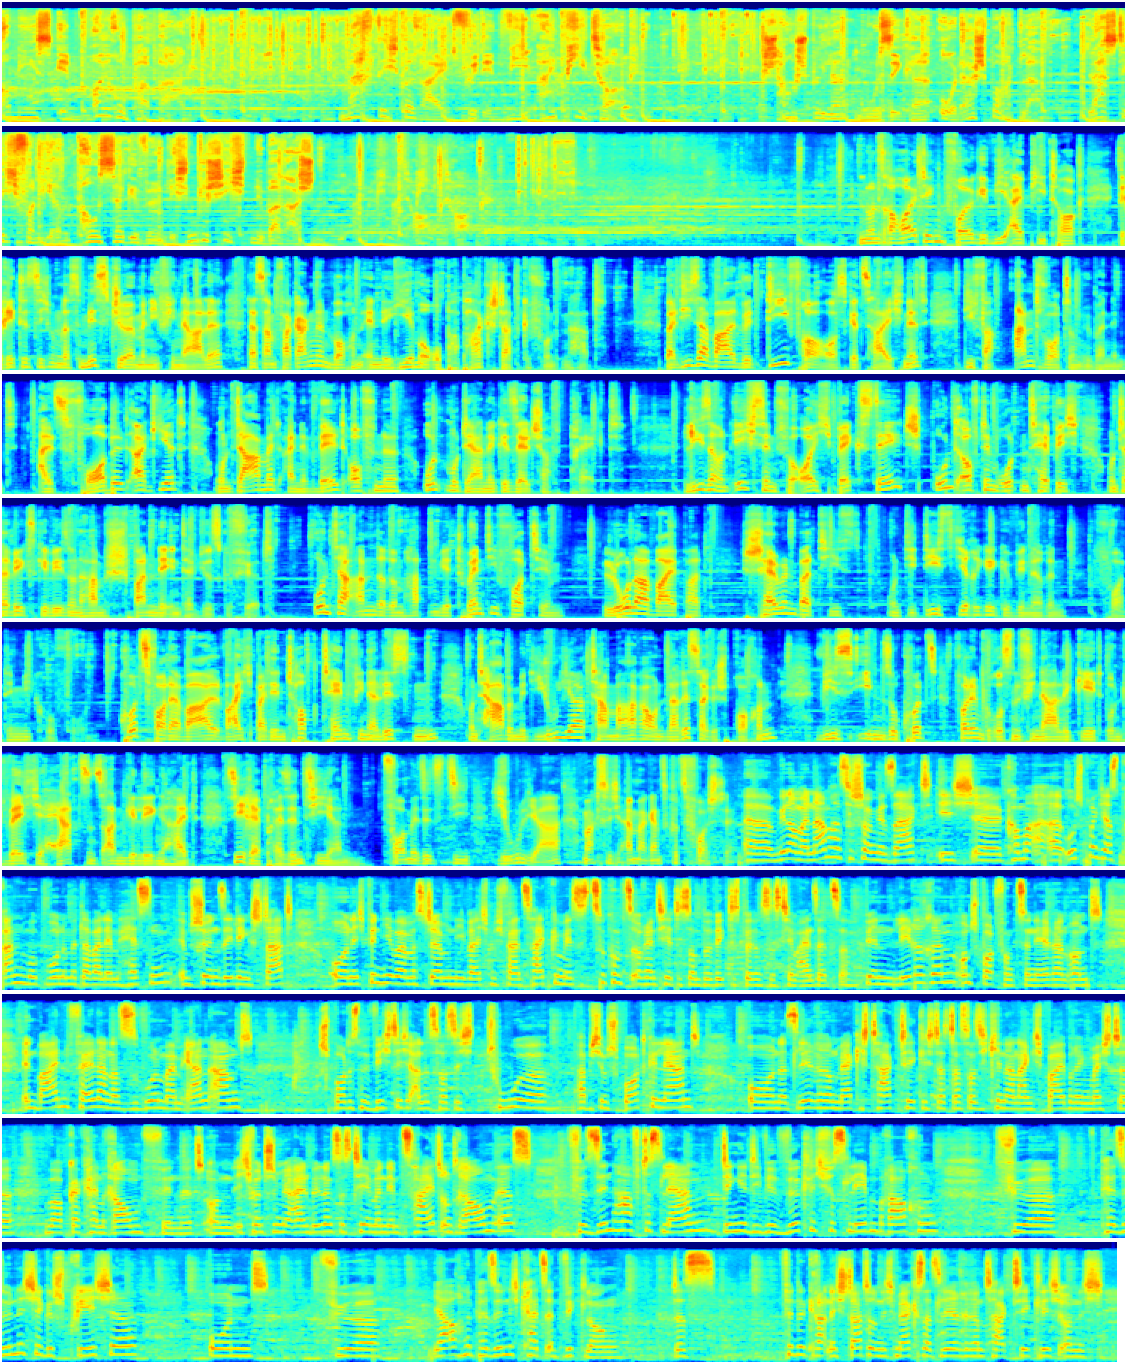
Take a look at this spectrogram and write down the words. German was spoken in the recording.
Promis im Europapark. Mach dich bereit für den VIP-Talk. Schauspieler, Musiker oder Sportler. Lass dich von ihren außergewöhnlichen Geschichten überraschen. In unserer heutigen Folge VIP Talk dreht es sich um das Miss Germany Finale, das am vergangenen Wochenende hier im Europapark stattgefunden hat. Bei dieser Wahl wird die Frau ausgezeichnet, die Verantwortung übernimmt, als Vorbild agiert und damit eine weltoffene und moderne Gesellschaft prägt. Lisa und ich sind für euch backstage und auf dem roten Teppich unterwegs gewesen und haben spannende Interviews geführt. Unter anderem hatten wir 24 Tim, Lola Weipert, Sharon Baptiste und die diesjährige Gewinnerin vor dem Mikrofon. Kurz vor der Wahl war ich bei den Top 10 Finalisten und habe mit Julia, Tamara und Larissa gesprochen, wie es ihnen so kurz vor dem großen Finale geht und welche Herzensangelegenheit sie repräsentieren. Vor mir sitzt die Julia. Magst du dich einmal ganz kurz vorstellen? Äh, genau, mein Name hast du schon gesagt. Ich äh, komme äh, ursprünglich aus Brandenburg, wohne mittlerweile in Hessen, im schönen Seligenstadt. Und ich bin hier bei Miss Germany, weil ich mich für ein zeitgemäßes, zukunftsorientiertes und bewegtes Bildungssystem einsetze. Ich bin Lehrerin und Sportfunktionärin. Und in beiden Feldern, also sowohl in meinem Ehrenamt, Sport ist mir wichtig, alles was ich tue, habe ich im Sport gelernt. Und als Lehrerin merke ich tagtäglich, dass das, was ich Kindern eigentlich beibringen möchte, überhaupt gar keinen Raum findet. Und ich wünsche mir ein Bildungssystem, in dem Zeit und Raum ist für sinnhaftes Lernen, Dinge, die wir wirklich fürs Leben brauchen, für persönliche Gespräche und für ja auch eine Persönlichkeitsentwicklung. Das findet gerade nicht statt und ich merke es als Lehrerin tagtäglich und ich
